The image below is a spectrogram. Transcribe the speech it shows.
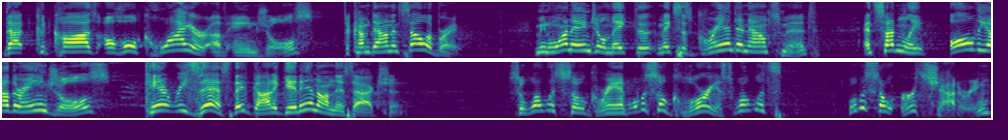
that could cause a whole choir of angels to come down and celebrate? I mean, one angel make the, makes this grand announcement, and suddenly all the other angels can't resist. They've got to get in on this action. So, what was so grand? What was so glorious? What was, what was so earth shattering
